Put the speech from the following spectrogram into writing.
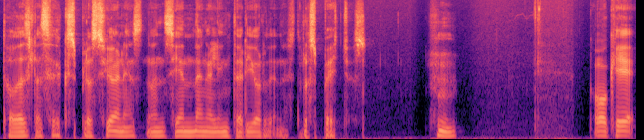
Todas las explosiones no enciendan el interior de nuestros pechos. Hmm. Como que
